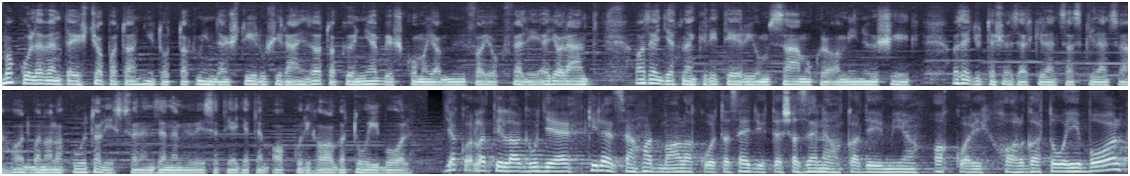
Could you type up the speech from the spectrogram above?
Bakó Levente és csapata nyitottak minden stílus irányzat a könnyebb és komolyabb műfajok felé egyaránt, az egyetlen kritérium számukra a minőség. Az együttes 1996-ban alakult a Liszt Ferenc Zeneművészeti Egyetem akkori hallgatóiból. Gyakorlatilag ugye 96-ban alakult az együttes a Zeneakadémia akkori hallgatóiból,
